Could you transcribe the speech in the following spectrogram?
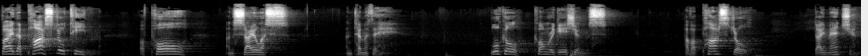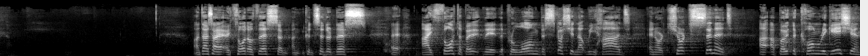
by the pastoral team of Paul and Silas and Timothy. Local congregations have a pastoral dimension. And as I, I thought of this and, and considered this, uh, I thought about the, the prolonged discussion that we had in our church synod uh, about the congregation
